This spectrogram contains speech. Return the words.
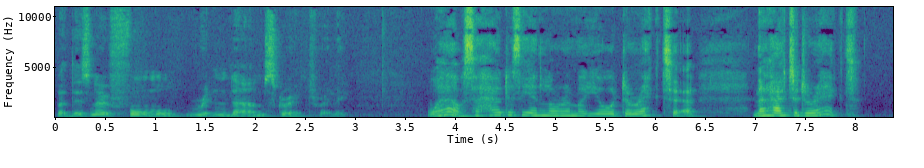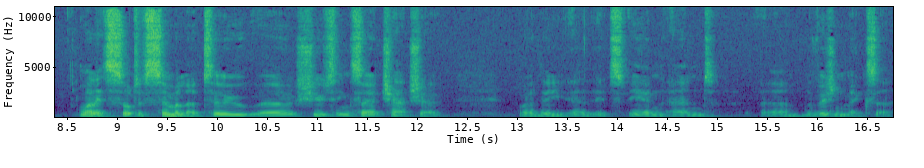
But there's no formal written down script really. Wow. So how does Ian Lorimer, your director, know how to direct? Well, it's sort of similar to uh, shooting, say, a chat show, where the uh, it's Ian and um, the vision mixer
